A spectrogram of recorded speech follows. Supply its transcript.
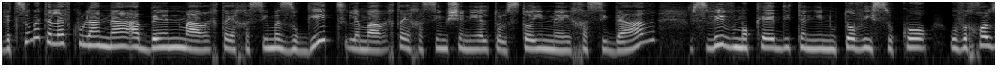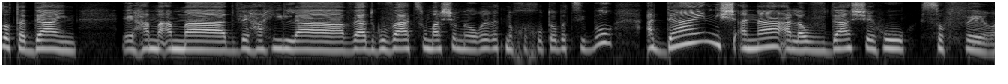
ותשומת הלב כולה נעה בין מערכת היחסים הזוגית למערכת היחסים שניהל טולסטוי עם אה, חסידיו, סביב מוקד התעניינותו ועיסוקו, ובכל זאת עדיין המעמד וההילה והתגובה העצומה שמעוררת נוכחותו בציבור, עדיין נשענה על העובדה שהוא סופר.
